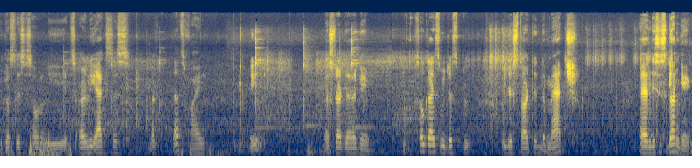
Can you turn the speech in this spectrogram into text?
Because this is only it's early access but that's fine. Let's start the other game. So guys we just we just started the match and this is gun game.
